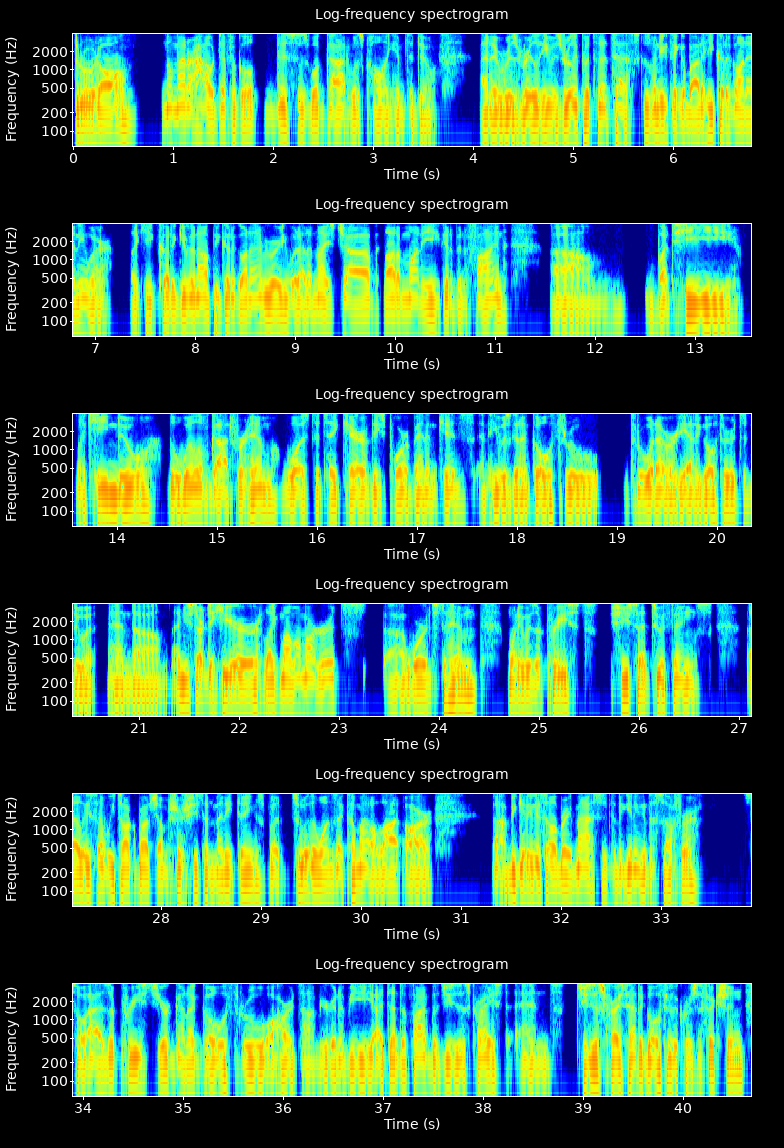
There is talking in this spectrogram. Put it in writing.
through it all, no matter how difficult, this is what God was calling him to do. And it was really he was really put to the test because when you think about it, he could have gone anywhere. Like he could have given up, he could have gone everywhere. He would have had a nice job, a lot of money, he could have been fine. Um, but he like he knew the will of God for him was to take care of these poor abandoned kids, and he was going to go through through whatever he had to go through to do it. And um, and you start to hear like Mama Margaret's uh, words to him when he was a priest. She said two things, at least that we talk about. I'm sure she said many things, but two of the ones that come out a lot are uh, beginning to celebrate mass is the beginning to suffer. So as a priest, you're gonna go through a hard time. You're gonna be identified with Jesus Christ, and Jesus Christ had to go through the crucifixion,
